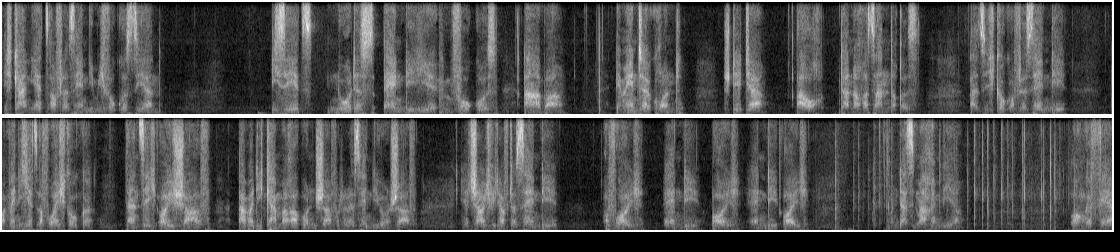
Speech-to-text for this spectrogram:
Ich kann jetzt auf das Handy mich fokussieren. Ich sehe jetzt nur das Handy hier im Fokus, aber im Hintergrund steht ja auch da noch was anderes. Also ich gucke auf das Handy und wenn ich jetzt auf euch gucke, dann sehe ich euch scharf, aber die Kamera unscharf oder das Handy unscharf. Jetzt schaue ich wieder auf das Handy, auf euch, Handy, euch, Handy, euch. Und das machen wir ungefähr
